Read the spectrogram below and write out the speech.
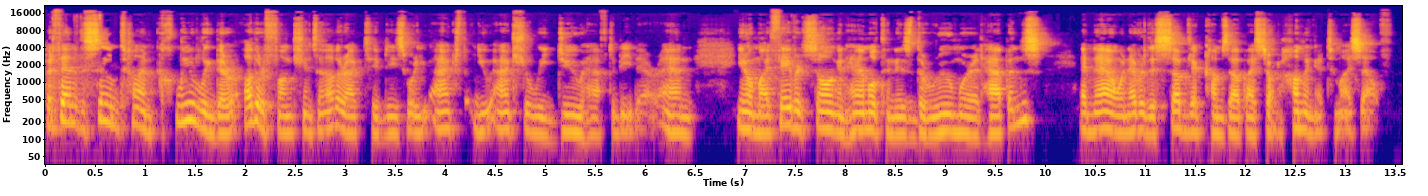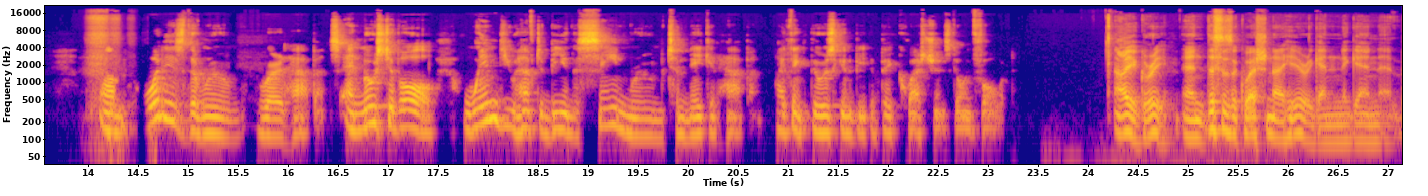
But then at the same time, clearly there are other functions and other activities where you act, you actually do have to be there. And you know, my favorite song in Hamilton is "The Room Where It Happens." And now, whenever this subject comes up, I start humming it to myself. Um, what is the room where it happens? And most of all, when do you have to be in the same room to make it happen? I think those are going to be the big questions going forward. I agree. And this is a question I hear again and again.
